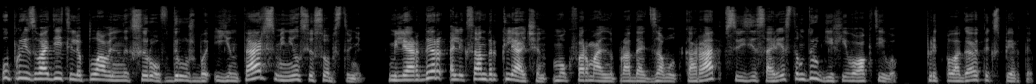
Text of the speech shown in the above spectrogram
У производителя плавленных сыров «Дружба» и «Янтарь» сменился собственник. Миллиардер Александр Клячин мог формально продать завод «Карат» в связи с арестом других его активов, предполагают эксперты.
